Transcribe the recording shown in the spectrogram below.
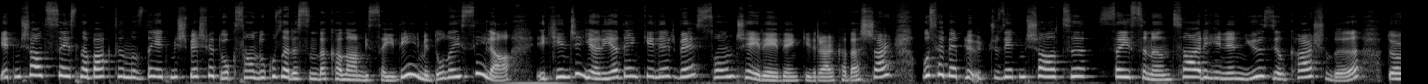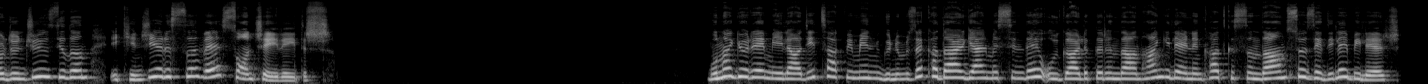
76 sayısına baktığımızda 75 ve 99 arasında kalan bir sayı değil mi? Dolayısıyla ikinci yarıya denk gelir ve son çeyreğe denk gelir arkadaşlar. Bu sebeple 376 sayısının tarihinin 100 yıl karşılığı 4. yüzyılın 2 birinci yarısı ve son çeyreğidir. Buna göre miladi takvimin günümüze kadar gelmesinde uygarlıklarından hangilerinin katkısından söz edilebilir?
